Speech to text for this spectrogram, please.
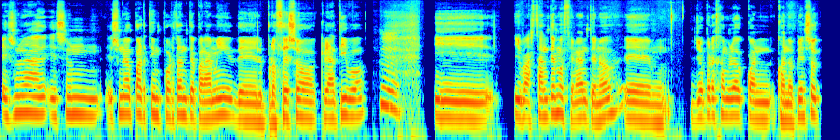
es una, es, un, es una parte importante para mí del proceso creativo hmm. y y bastante emocionante, ¿no? Em, yo, por ejemplo, cuando, pienso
